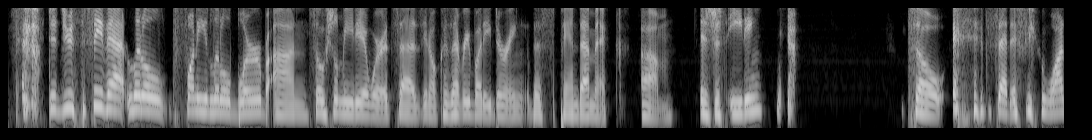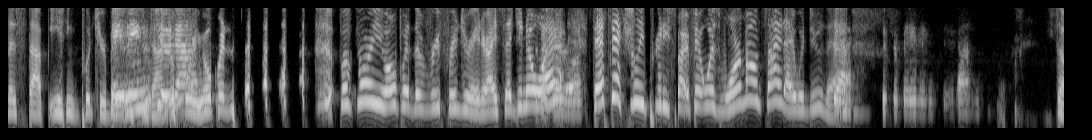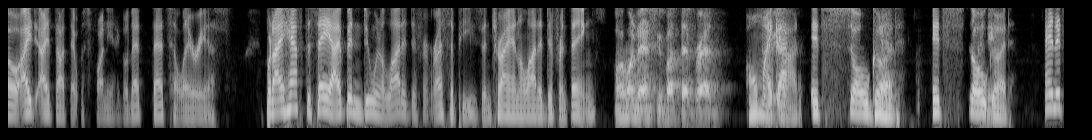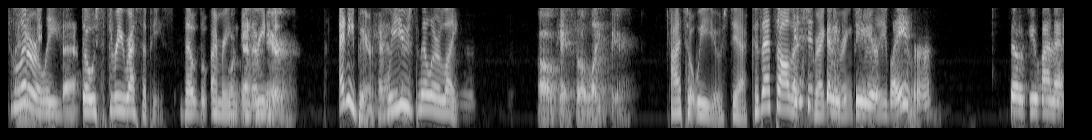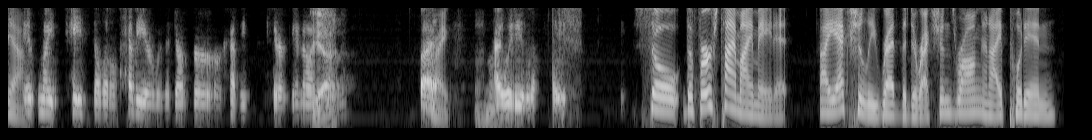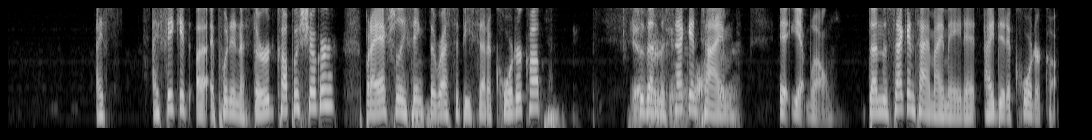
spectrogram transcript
Did you th- see that little funny little blurb on social media where it says, you know, because everybody during this pandemic um, is just eating? Yeah. So it said, if you want to stop eating, put your bathing, Bathing suit on suit before on. you open. before you open the refrigerator, I said, you know It's a what? That's actually pretty smart. If it was warm outside, I would do that. yeah, put your bathing suit on. So I I thought that was funny. I go that that's hilarious. But I have to say I've been doing a lot of different recipes and trying a lot of different things. Oh, I wanted to ask you about that bread. Oh my I got- god, it's so good. It's so I need- good. And it's I need to eat literally those three recipes. The, the- I mean What kind of beer? Any beer. kind of We beer? used Miller Lite. Oh, okay, so light beer. That's what we used. Yeah, because that's all that it's Greg going drinks. be Really. your flavor. So if you want to, Yeah. it might taste a little heavier with a darker or heavy beer. You know what Yeah. I mean? But Right. Mhm. I would use a plate. So the first time I made it, I actually read the directions wrong, and I put in, I, th- I think it. Uh, I put in a third cup of sugar, but I actually think the recipe said a quarter cup. Yeah, So then the third seems like second a lot of time- sugar. It, yeah, well, then the second time I made it, I did a quarter cup,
